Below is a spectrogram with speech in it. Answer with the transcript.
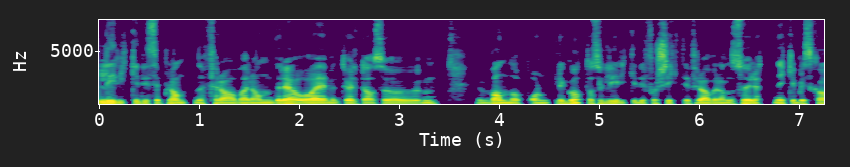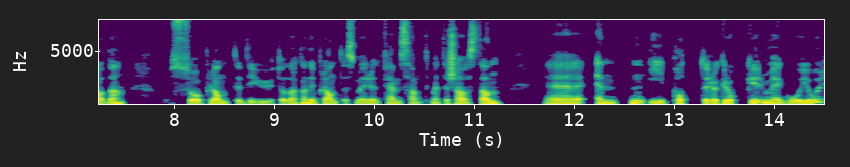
lirke disse plantene fra hverandre, og eventuelt da så mm, vanne opp ordentlig godt, og så lirke de forsiktig fra hverandre så røttene ikke blir skada, og så plante de ut. Og da kan de plantes med rundt fem centimeters avstand. Eh, enten i potter og krukker med god jord,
